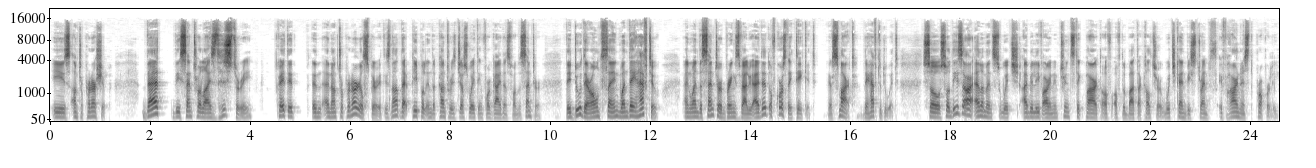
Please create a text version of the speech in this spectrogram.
is entrepreneurship. That decentralized history created an, an, entrepreneurial spirit. It's not that people in the country is just waiting for guidance from the center. They do their own thing when they have to. And when the center brings value added, of course they take it. They're smart. They have to do it. So, so these are elements which I believe are an intrinsic part of, of the Bata culture, which can be strength if harnessed properly.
